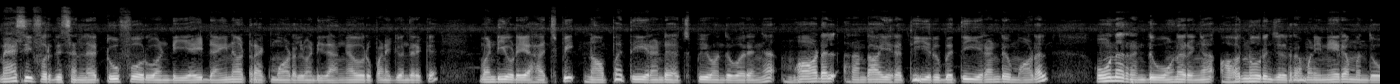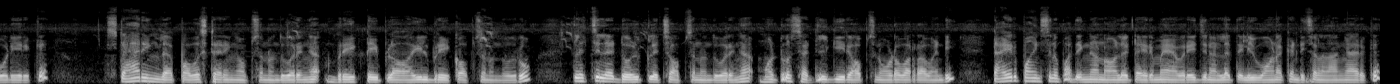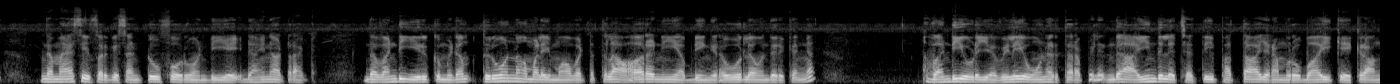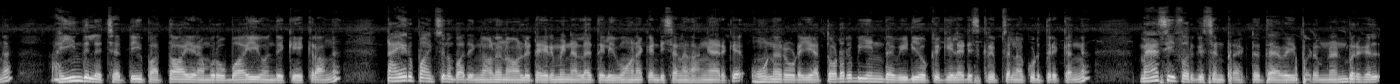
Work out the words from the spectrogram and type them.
மேசி ஃபர்கசனில் two four DI Dyna track model வண்டி தாங்க ஒரு பணிக்கு வந்திருக்கு. வண்டியுடைய ஹெச்பி நாற்பத்தி இரண்டு ஹெச்பி வந்து வருங்க. மாடல் ரெண்டாயிரத்தி இருபத்தி இரண்டு மாடல் ஓனர் ரெண்டு ஓனருங்க அறுநூறு சில்லரை மணி நேரம் வந்து ஓடி இருக்கு ஸ்டேரிங்கில் பவர் ஸ்டேரிங் ஆப்ஷன் வந்து வருங்க. பிரேக் டைப்பில் ஆயில் பிரேக் ஆப்ஷன் வந்து வரும். கிளச்சில் டோல் கிளச் ஆப்ஷன் வந்து வருங்க. மற்றும் செட்டில் கீர் ஆப்ஷனோட வர்ற வண்டி. டயர் பாயிண்ட்ஸ்னு பார்த்தீங்கன்னா நாலு டயருமே ஆவரேஜ் நல்ல தெளிவான கண்டிஷனில் தாங்க இருக்குது இந்த Massey Ferguson two four one DI Dyna track இந்த வண்டி இருக்கும் இடம் திருவண்ணாமலை மாவட்டத்தில் ஆரணி அப்படிங்கிற ஊரில் வந்து இருக்குங்க வண்டியுடைய விலை ஓனர் தரப்பிலிருந்து ஐந்து லட்சத்தி பத்தாயிரம் ரூபாய் கேட்குறாங்க ஐந்து லட்சத்தி பத்தாயிரம் ரூபாய் வந்து கேட்குறாங்க டயர் பாயிண்ட்ஸ்னு பார்த்தீங்கன்னா நாலு டயருமே நல்ல தெளிவான கண்டிஷனில் தாங்க இருக்குது ஓனருடைய தொடர்பு இந்த வீடியோக்கு கீழே டிஸ்கிரிப்ஷனில் கொடுத்துருக்கங்க. மேசி ஃபர்குசன் டிராக்டர் தேவைப்படும் நண்பர்கள்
